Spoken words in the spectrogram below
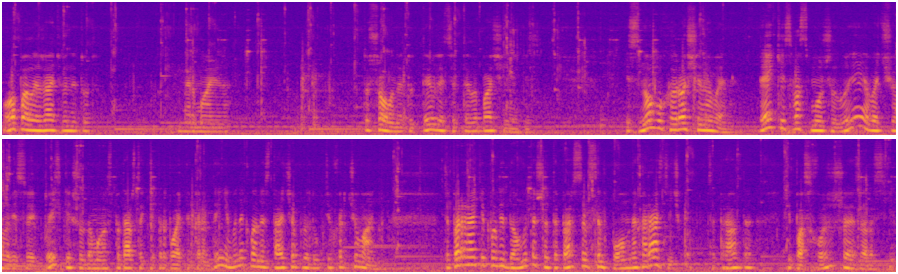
Опа, лежать вони тут. Нормально. То що вони тут дивляться, телебачення якесь? І знову хороші новини. Деякі з вас, можливо, чули від своїх близьких, що в домогосподарствах, які перебувають на карантині, виникла нестача продуктів харчування. Тепер раді повідомити, що тепер це всім повне гараздічко. Це правда? Хіба схоже, що я зараз їм?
